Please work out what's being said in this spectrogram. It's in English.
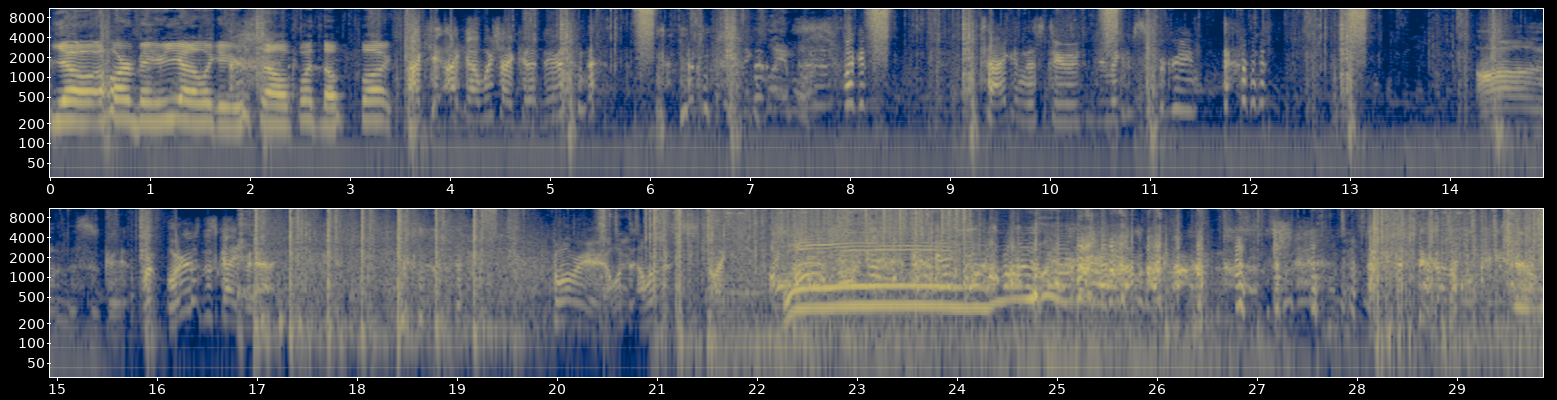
Yo, Harbinger, you gotta look at yourself. What the fuck? I can't. I, I wish I could, dude. fucking tagging this dude. You're making him super green. oh, this is great. Where, where is this guy even at? Come over here. I want. The, I want this. Like. Oh!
